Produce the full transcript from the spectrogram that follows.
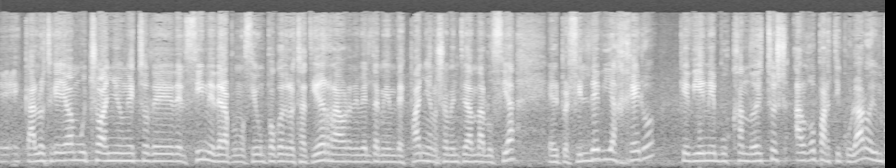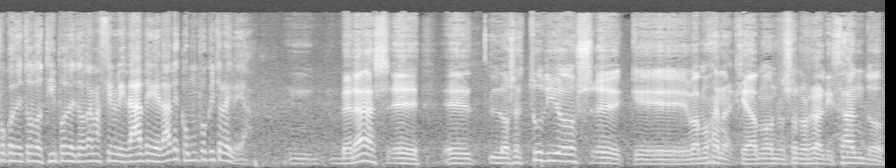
eh, Carlos, que lleva muchos años en esto del cine, de la promoción un poco de nuestra tierra, ahora a nivel también de España, no solamente de Andalucía, ¿el perfil de viajero que viene buscando esto es algo particular o hay un poco de todo tipo, de toda nacionalidad, de edades? ¿Cómo un poquito la idea? Mm, verás, eh, los estudios que, vamos que vamos nosotros realizando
